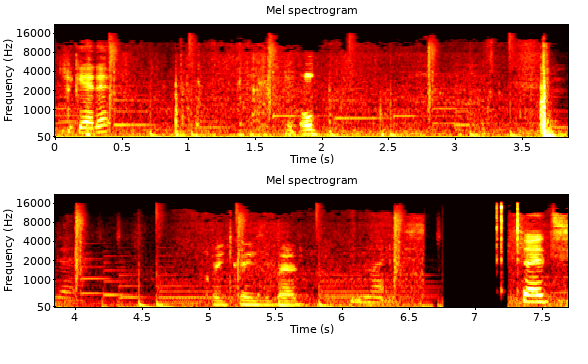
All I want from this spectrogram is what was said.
Did you get it? Oh, What is that? pretty crazy, bad. Nice. So it's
